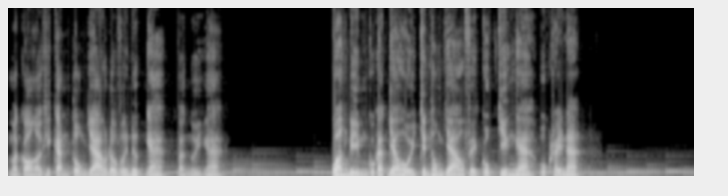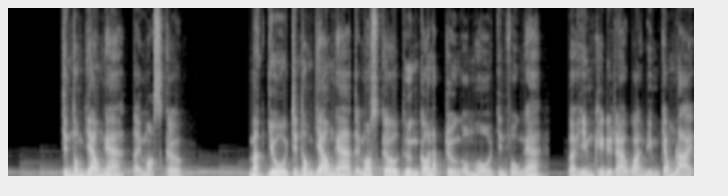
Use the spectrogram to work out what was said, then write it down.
mà còn ở khía cạnh tôn giáo đối với nước Nga và người Nga. Quan điểm của các giáo hội chính thống giáo về cuộc chiến Nga-Ukraine Chính thống giáo Nga tại Moscow Mặc dù chính thống giáo Nga tại Moscow thường có lập trường ủng hộ chính phủ Nga và hiếm khi đưa ra quan điểm chống lại,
